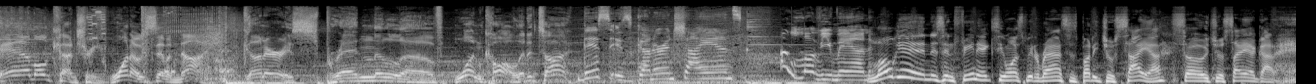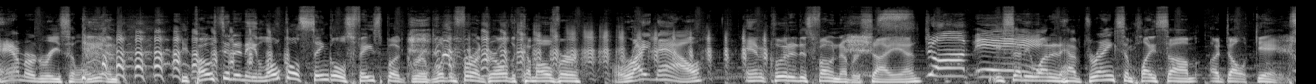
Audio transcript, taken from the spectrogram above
Camel Country 1079. Gunner is spreading the love, one call at a time. This is Gunner and Cheyenne's I Love You Man. Logan is in Phoenix. He wants me to harass his buddy Josiah. So Josiah got hammered recently, and he posted in a local singles Facebook group looking for a girl to come over right now, and included his phone number. Cheyenne. Stop it! He said he wanted to have drinks and play some adult games.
